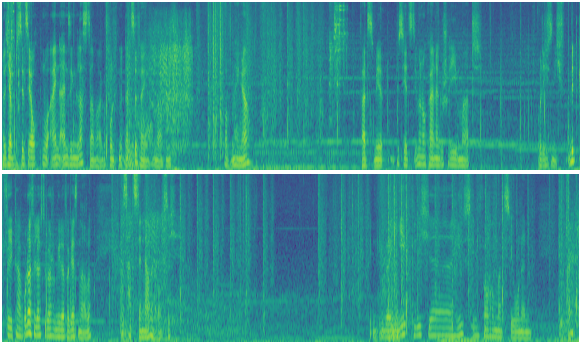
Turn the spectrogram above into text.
Also ich habe bis jetzt ja auch nur einen einzigen Laster mal gefunden mit einer Ziffer hinten auf dem, auf dem Hänger. Falls mir bis jetzt immer noch keiner geschrieben hat. Oder ich es nicht mitgekriegt habe. Oder vielleicht sogar schon wieder vergessen habe. Was hat es denn damit auf sich? Bin über jegliche Hilfsinformationen. Danke.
